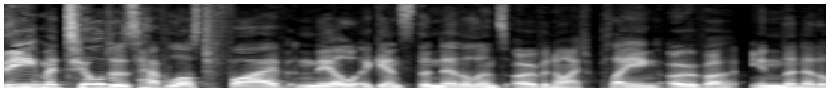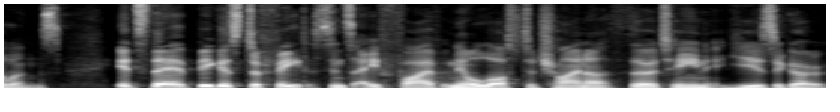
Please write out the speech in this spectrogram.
The Matildas have lost 5 0 against the Netherlands overnight, playing over in the Netherlands. It's their biggest defeat since a 5 0 loss to China 13 years ago.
